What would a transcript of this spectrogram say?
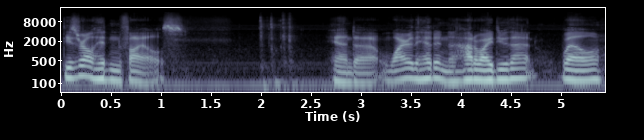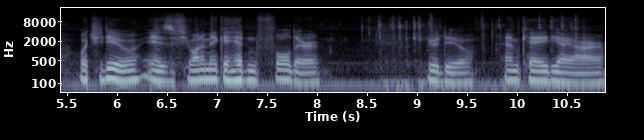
These are all hidden files. And uh, why are they hidden and how do I do that? Well, what you do is if you want to make a hidden folder, you would do mkdir,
